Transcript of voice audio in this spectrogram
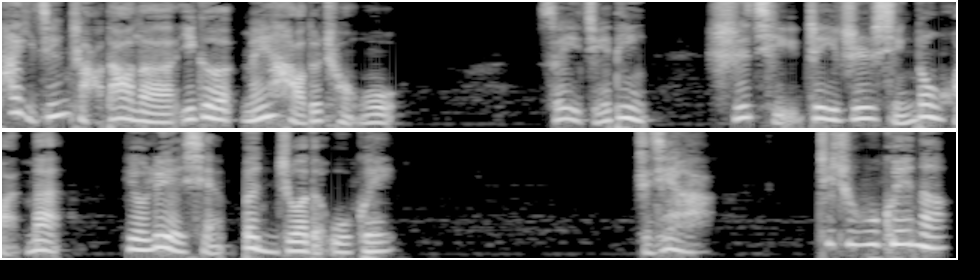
他已经找到了一个美好的宠物，所以决定拾起这一只行动缓慢又略显笨拙的乌龟。只见啊，这只乌龟呢，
